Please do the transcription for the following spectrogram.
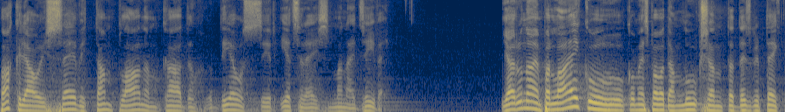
pakļauju sevi tam plānam, kādu Dievs ir iecerējis manai dzīvei. Ja runājam par laiku, ko mēs pavadām lūkšanu, tad es gribu teikt,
